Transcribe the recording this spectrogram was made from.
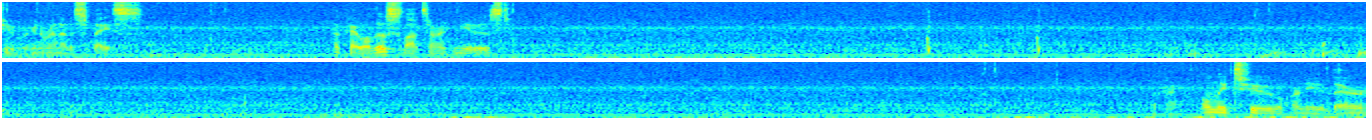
Shoot, we're going to run out of space. Okay, well those slots aren't used. Only two are needed there.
